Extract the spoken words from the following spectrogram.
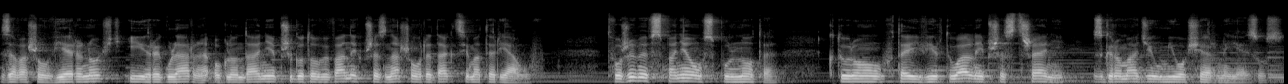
za Waszą wierność i regularne oglądanie przygotowywanych przez naszą redakcję materiałów. Tworzymy wspaniałą wspólnotę, którą w tej wirtualnej przestrzeni zgromadził miłosierny Jezus.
